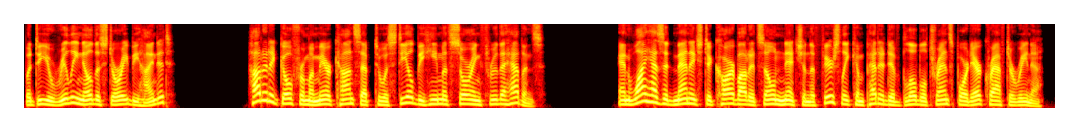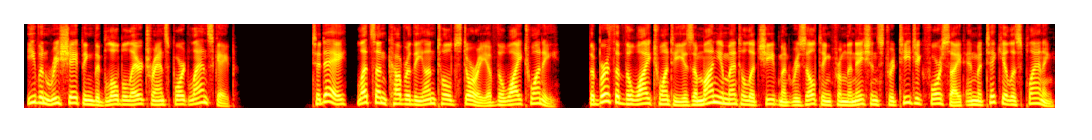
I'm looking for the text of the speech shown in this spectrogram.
but do you really know the story behind it? How did it go from a mere concept to a steel behemoth soaring through the heavens? And why has it managed to carve out its own niche in the fiercely competitive global transport aircraft arena, even reshaping the global air transport landscape? Today, let's uncover the untold story of the Y 20. The birth of the Y 20 is a monumental achievement resulting from the nation's strategic foresight and meticulous planning,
